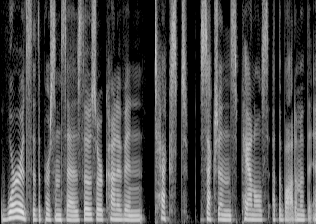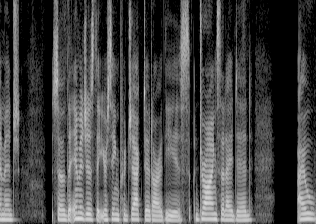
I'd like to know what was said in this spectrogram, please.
words that the person says, those are kind of in text sections, panels at the bottom of the image. So the images that you're seeing projected are these drawings that I did. I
